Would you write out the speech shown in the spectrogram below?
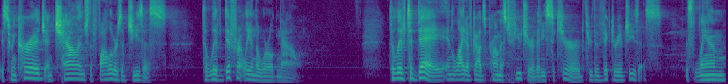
is to encourage and challenge the followers of Jesus to live differently in the world now. To live today in light of God's promised future that He's secured through the victory of Jesus, this Lamb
